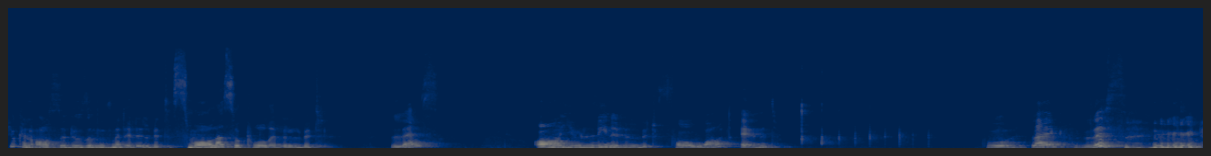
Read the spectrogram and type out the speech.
you can also do the movement a little bit smaller, so pull a little bit less. Or you lean a little bit forward and pull like this.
